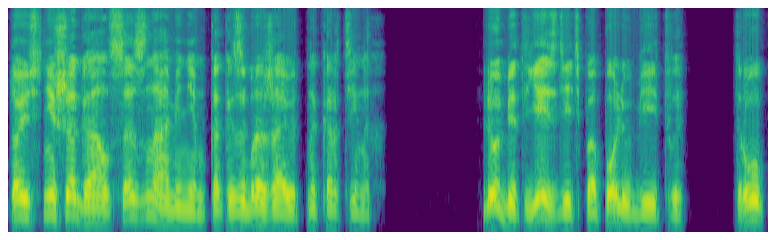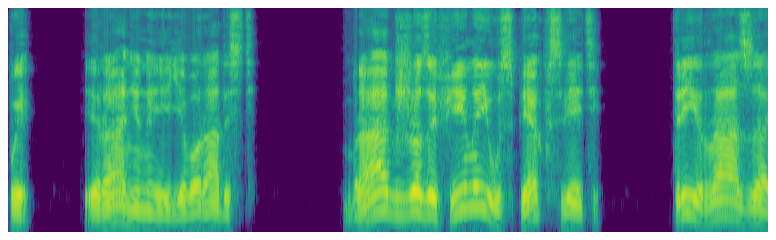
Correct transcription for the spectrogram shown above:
то есть не шагал со знаменем, как изображают на картинах. Любит ездить по полю битвы, трупы и раненые его радость. Брак с Жозефиной — успех в свете три раза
